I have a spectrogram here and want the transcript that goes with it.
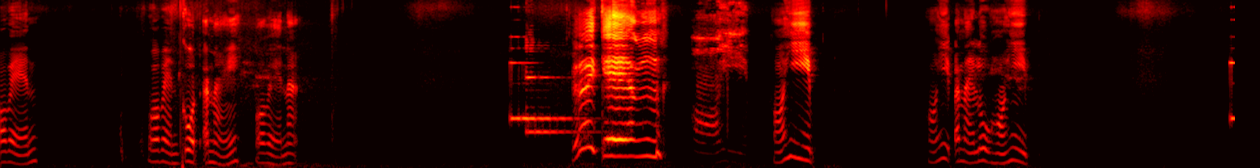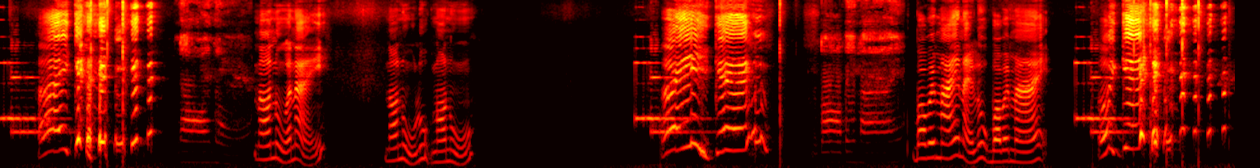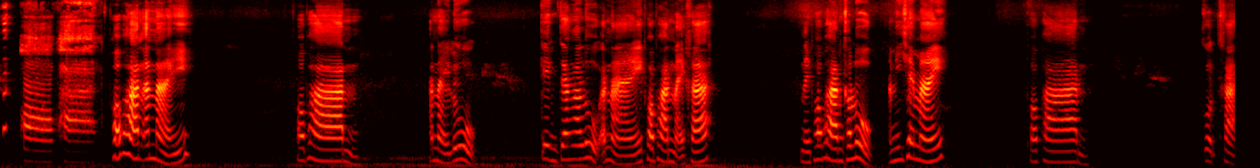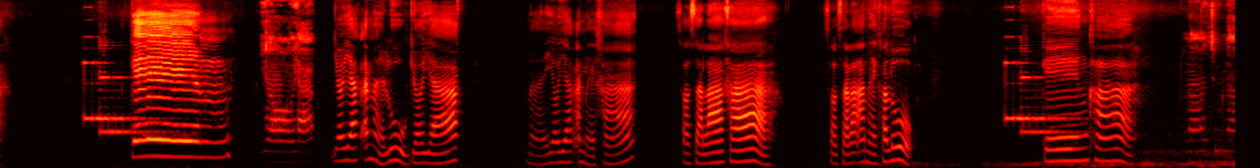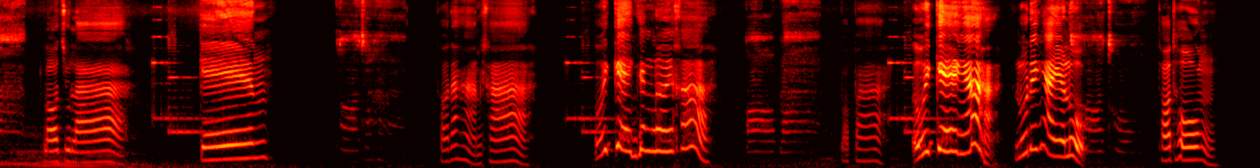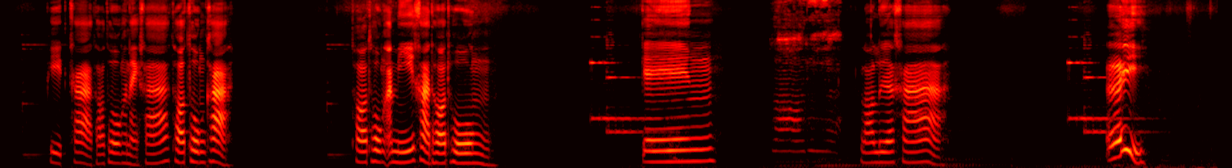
อแหวนวอแหวนกดอันไหนวอแหวนอะเอ้ยเก่ง หอหีบ หอหีบ หอหีบอันไหนลูกหอหีบ เฮ้ยเก่ง นอหนู นอหนูอันไหน นอหนูลูกนอหนู เฮ้ยเก่ง บอใบไม้ บอใบไม้อันไหนลูกบอใบไม้ เอ้ยเก่งพอพานพอพานอันไหน พอพาน อันไหนลูก เก่งจังอะลูก อันไหน พอพานไหนคะ ไหนพอพานเขาลูก อันนี้ใช่ไหม พอพาน กดค่ะ เก่ง ยอยักษ์ ยอยักษ์อันไหนลูก ยอยักษ์ ไหน ยอยักษ์อันไหนคะ สอสาราค่ะ สอสาราอันไหนคะลูก เก่งค่ะนอจุฬารอจุฬาเก่งทอทหารทอทหารค่ะอุ้ยเก่งจังเลยค่ะปอปลาปอปาอุ้ยเก่งอะรู้ได้ไงอะลูก ทอทงทอทง ผิดค่ะ ทอทงอันไหนคะ ทอทงค่ะ ทอทงอันนี้ค่ะ ทอทง เก่งรอเรือ รอเรือค่ะ เอ้ย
